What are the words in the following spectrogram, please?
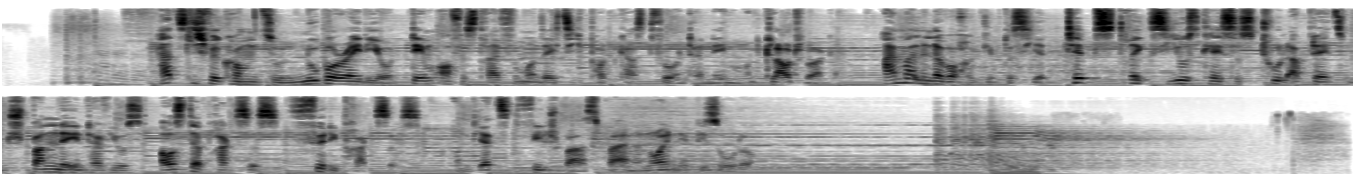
Herzlich willkommen zu Nubo Radio, dem Office 365 Podcast für Unternehmen und Cloudworker. Einmal in der Woche gibt es hier Tipps, Tricks, Use Cases, Tool Updates und spannende Interviews aus der Praxis für die Praxis. Und jetzt viel Spaß bei einer neuen Episode.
